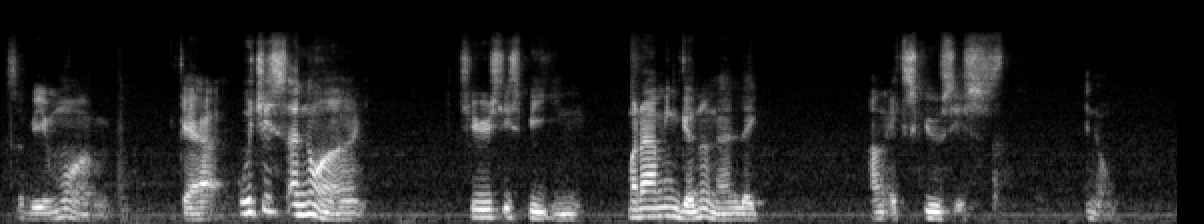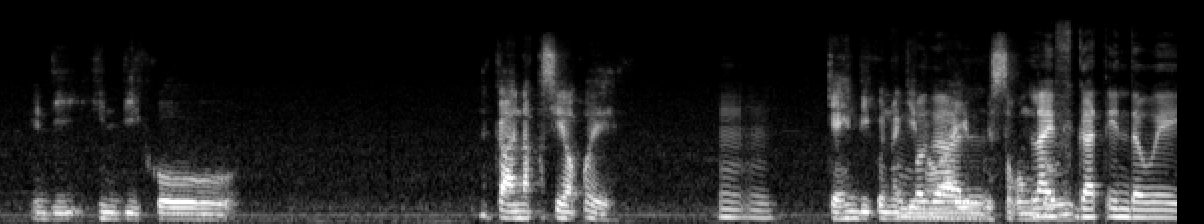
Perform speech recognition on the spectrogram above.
sabihin mo, ah, kaya, which is ano ah, seriously speaking, maraming ganun ah, like, ang excuse is, you know, hindi, hindi ko, nagkaanak kasi ako eh. Mm-mm. Kaya hindi ko na Kumbaga, ginawa yung gusto kong Life gawin. got in the way.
